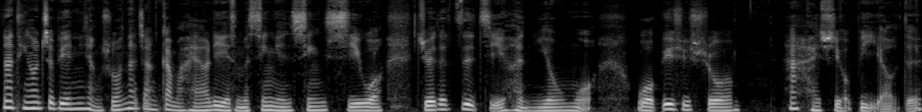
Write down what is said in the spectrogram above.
那听到这边，你想说，那这样干嘛还要列什么新年新希望？觉得自己很幽默。我必须说，它还是有必要的。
